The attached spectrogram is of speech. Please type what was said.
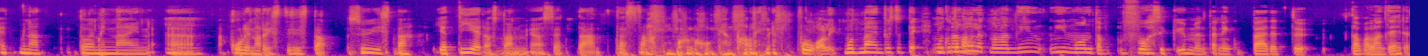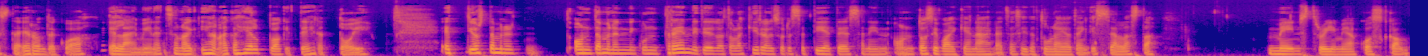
että minä toimin näin mm. äh, kulinaristisista syistä ja tiedostan myös, että tässä on niin kuin ongelmallinen puoli. Mutta mä en pysty... Te, niin Mutta kuin mä luulen, että me ollaan niin, niin monta vuosikymmentä niin kuin päätetty tavallaan tehdä sitä erontekoa eläimiin, että se on ihan aika helppoakin tehdä toi. Että jos tämmöinen on tämmöinen niin kuin trendi tietyllä tavalla kirjallisuudessa ja tieteessä, niin on tosi vaikea nähdä, että siitä tulee jotenkin sellaista mainstreamia, koska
